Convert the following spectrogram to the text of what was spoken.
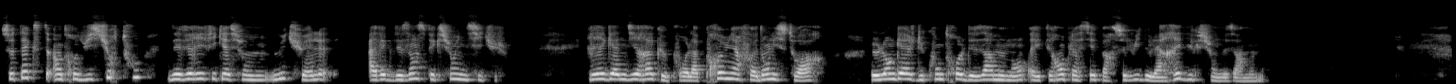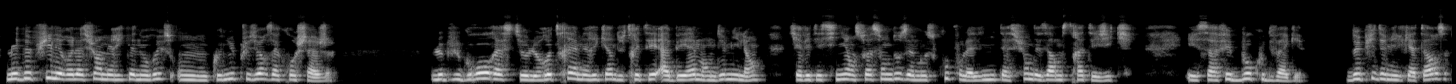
Ce texte introduit surtout des vérifications mutuelles avec des inspections in situ. Reagan dira que pour la première fois dans l'histoire, le langage du contrôle des armements a été remplacé par celui de la réduction des armements. Mais depuis, les relations américano-russes ont connu plusieurs accrochages. Le plus gros reste le retrait américain du traité ABM en 2001, qui avait été signé en 72 à Moscou pour la limitation des armes stratégiques. Et ça a fait beaucoup de vagues. Depuis 2014,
